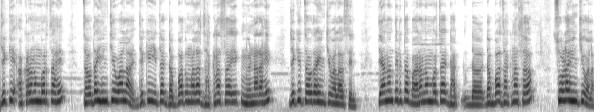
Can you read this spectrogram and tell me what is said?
जे की अकरा नंबरचं आहे. चौदा इंचीवाला जे की इथं डब्बा तुम्हाला झाकणासह एक मिळणार आहे जे की चौदा इंचीवाला असेल. त्यानंतर इथं बारा नंबरचा आहे ढाक ड डब्बा झाकणासह सोळा इंचीवाला.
